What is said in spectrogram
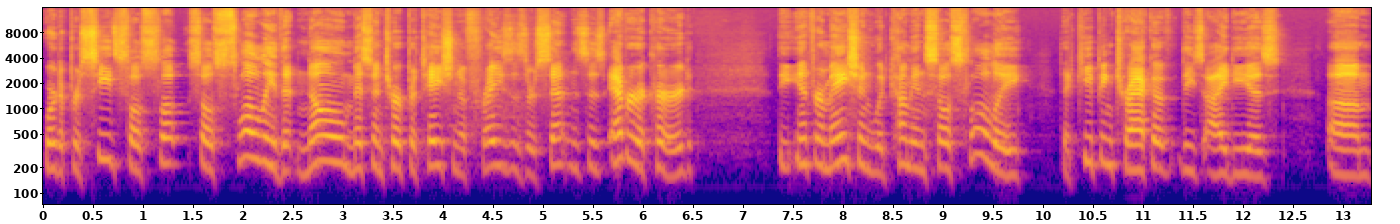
were to proceed so, so, so slowly that no misinterpretation of phrases or sentences ever occurred, the information would come in so slowly that keeping track of these ideas um,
